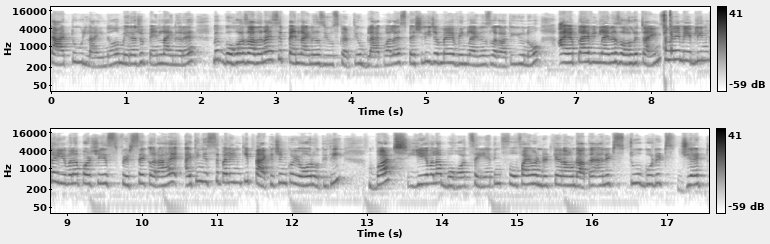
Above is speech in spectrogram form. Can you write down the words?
tattoo liner मेरा जो पेन लाइनर है, मैं बहुत ज़्यादा ना ऐसे पेन लाइनर्स यूज़ करती हूँ ब्लैक वाला स्पेशली जब मैं विंग लाइनर्स लगाती हूँ you know I apply wing liners all the time तो मैंने मेबलिन का ये वाला परचेज फिर से करा है. आई थिंक इससे पहले इनकी पैकेजिंग कोई और होती थी बट ये वाला बहुत सही है. I think four five hundred के अराउंड आता है and it's too good it's jet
